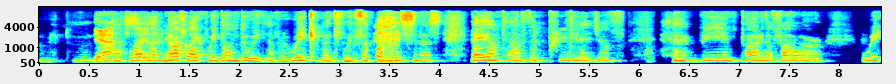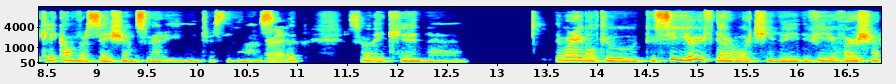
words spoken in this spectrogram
I mean, yeah, not, like, yeah. not like we don't do it every week, but with our listeners, they don't have the privilege of uh, being part of our weekly conversations, very interesting ones. Right. But, so they can uh, they were able to to see you if they're watching the, the video version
